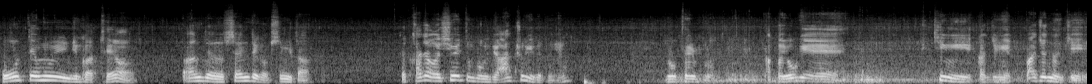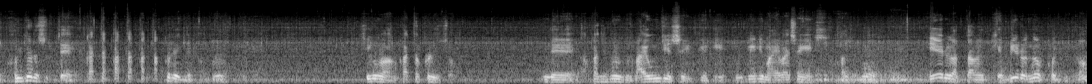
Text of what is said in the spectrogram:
그거 때문인 것 같아요. 다른 데는 센 데가 없습니다. 가장 의심했던 부분이 안쪽이거든요. 요 밸브. 아까 요게 피팅이 나중에 빠졌는지 흔들었을 때 까딱까딱까딱 거리더라고요. 지금은 안 까딱거리죠. 근데 아까 전에 많이 움직였어요, 여기. 여기 많이 발생해가지고 얘를 갖다가 이렇게 밀어 넣었거든요.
